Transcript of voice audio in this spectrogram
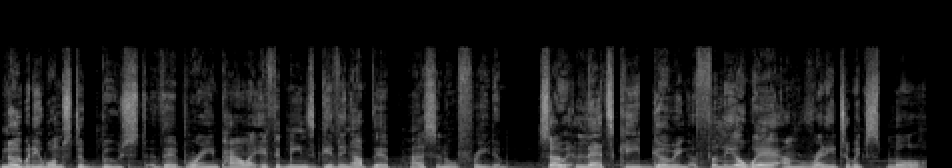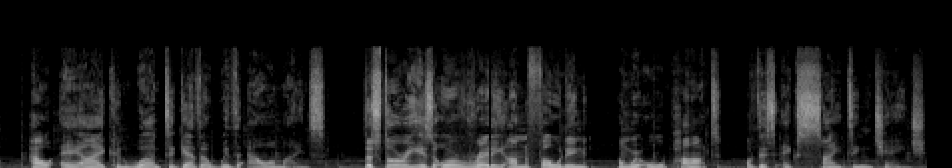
Nobody wants to boost their brain power if it means giving up their personal freedom. So let's keep going, fully aware and ready to explore how AI can work together with our minds. The story is already unfolding, and we're all part of this exciting change.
